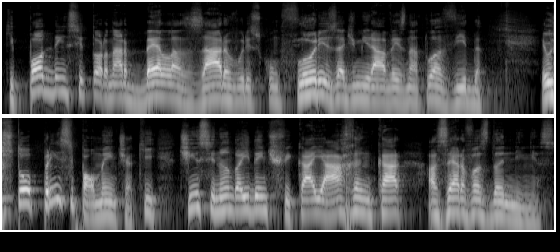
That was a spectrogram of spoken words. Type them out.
que podem se tornar belas árvores com flores admiráveis na tua vida. Eu estou principalmente aqui te ensinando a identificar e a arrancar as ervas daninhas,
